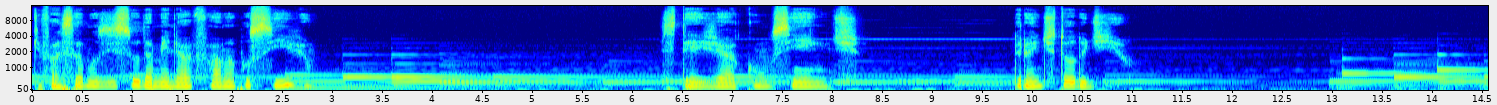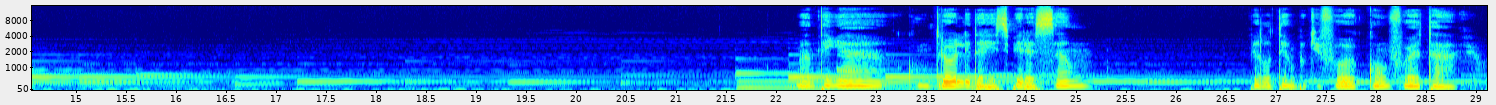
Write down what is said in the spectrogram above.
Que façamos isso da melhor forma possível. Esteja consciente durante todo o dia. Mantenha controle da respiração pelo tempo que for confortável.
